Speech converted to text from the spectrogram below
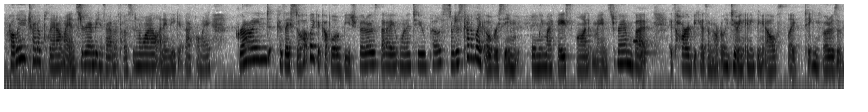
probably try to plan out my Instagram because I haven't posted in a while and I need to get back on my grind because I still have like a couple of beach photos that I wanted to post. I'm just kind of like overseeing only my face on my Instagram but it's hard because I'm not really doing anything else like taking photos of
